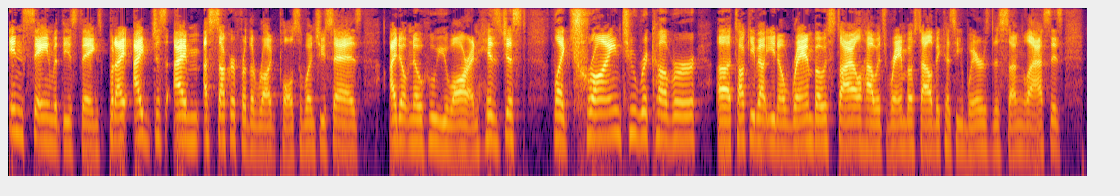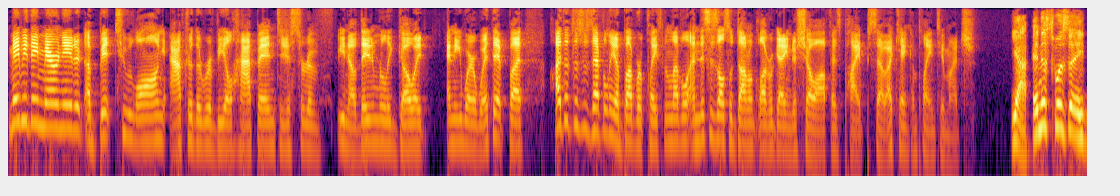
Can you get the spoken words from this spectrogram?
insane with these things. But I, I just, I'm a sucker for the rug pull. So when she says, I don't know who you are, and his just like trying to recover, uh, talking about you know Rambo style, how it's Rambo style because he wears the sunglasses. Maybe they marinated a bit too long after the reveal happened to just sort of you know they didn't really go anywhere with it, but. I thought this was definitely above replacement level, and this is also Donald Glover getting to show off his pipe, so I can't complain too much. Yeah, and this was a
